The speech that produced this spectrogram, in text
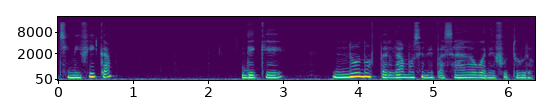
significa de que no nos perdamos en el pasado o en el futuro.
